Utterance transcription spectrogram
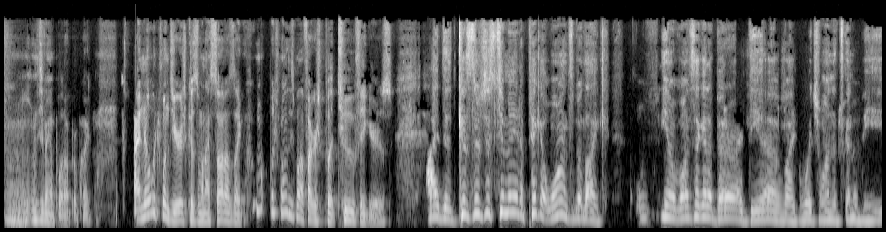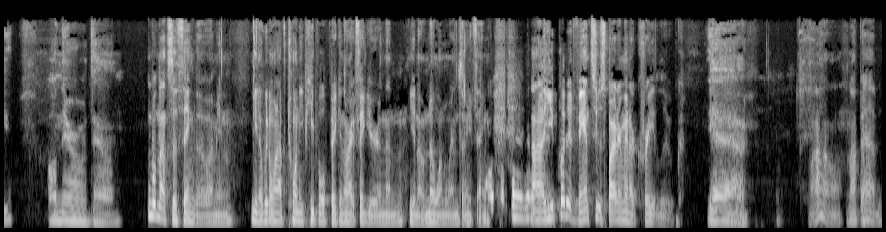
Mm, Let me see if I can pull it up real quick. I know which one's yours because when I saw it, I was like, which one of these motherfuckers put two figures? I did because there's just too many to pick at once. But like, you know, once I get a better idea of like which one it's gonna be, I'll narrow it down. Well, that's the thing, though. I mean, you know, we don't have 20 people picking the right figure and then, you know, no one wins anything. Uh, you put Advanced Suit Spider Man or Crate Luke. yeah, Wow, not bad.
